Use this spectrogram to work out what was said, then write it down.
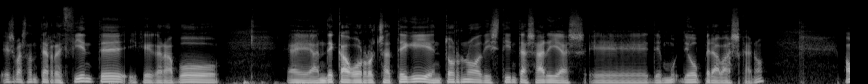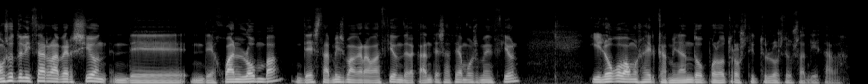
es bastante reciente y que grabó eh, Andeca Gorrochategui en torno a distintas áreas eh, de, ópera vasca. ¿no? Vamos a utilizar la versión de, de, Juan Lomba, de esta misma grabación de la que antes hacíamos mención, y luego vamos a ir caminando por otros títulos de Usandizaga.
